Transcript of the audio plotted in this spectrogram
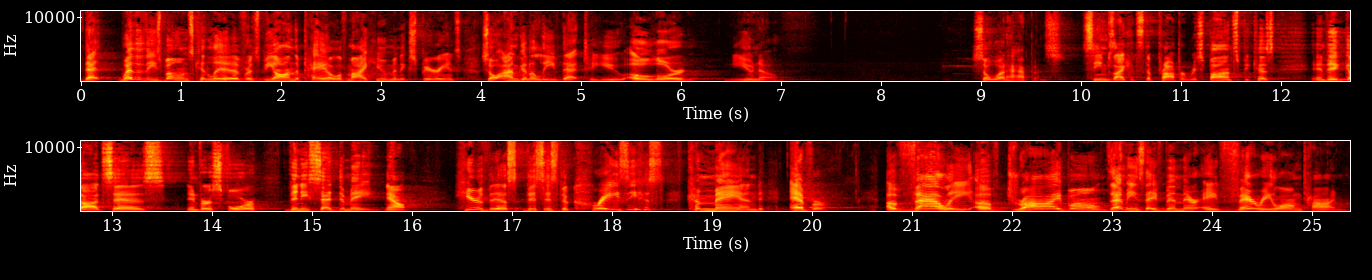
that whether these bones can live is beyond the pale of my human experience. So I'm going to leave that to you. Oh, Lord, you know. So what happens? Seems like it's the proper response because, and then God says in verse 4, then he said to me, Now, hear this, this is the craziest command ever. A valley of dry bones. That means they've been there a very long time.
